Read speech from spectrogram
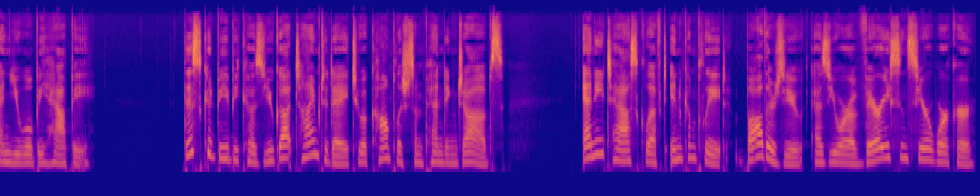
and you will be happy. This could be because you got time today to accomplish some pending jobs. Any task left incomplete bothers you as you are a very sincere worker.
